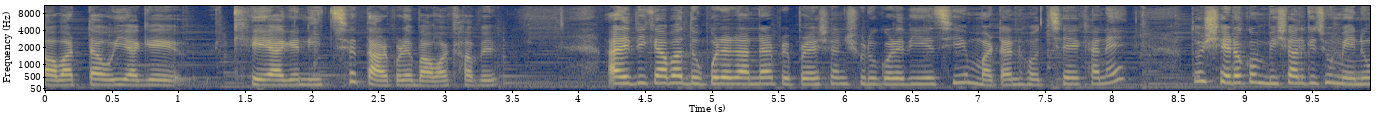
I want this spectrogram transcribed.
বাবারটা ওই আগে খেয়ে আগে নিচ্ছে, তারপরে বাবা খাবে। আর এদিকে আবার দুপুরে রান্নার প্রিপারেশান শুরু করে দিয়েছি মাটন হচ্ছে এখানে। তো সেরকম বিশাল কিছু মেনু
